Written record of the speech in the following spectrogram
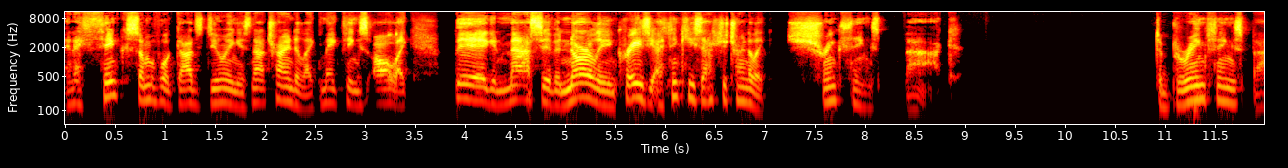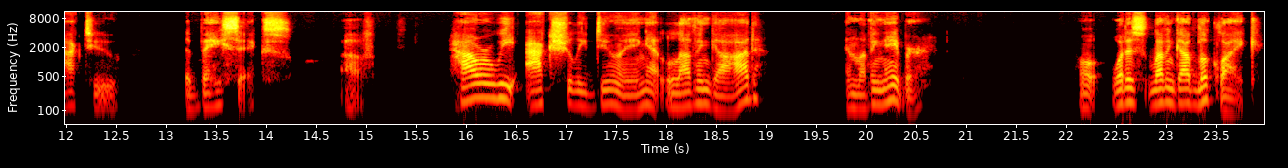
And I think some of what God's doing is not trying to like make things all like big and massive and gnarly and crazy. I think he's actually trying to like shrink things back. To bring things back to the basics of how are we actually doing at loving God and loving neighbor? Well, what does loving God look like?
